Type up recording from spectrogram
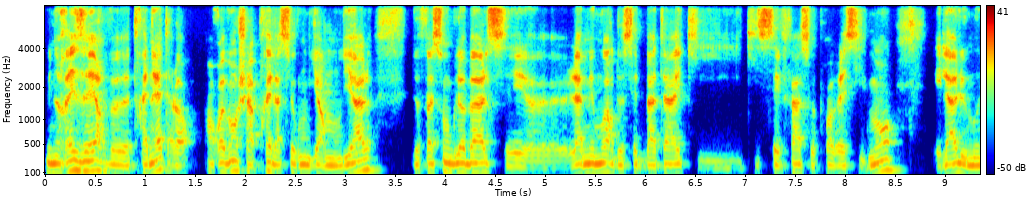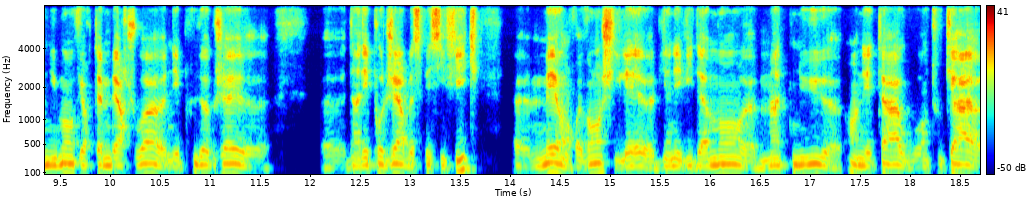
une réserve très nette. Alors, en revanche, après la Seconde Guerre mondiale, de façon globale, c'est la mémoire de cette bataille qui, qui s'efface progressivement. Et là, le monument württembergeois n'est plus l'objet euh, d'un dépôt de gerbes spécifique, euh, mais en revanche, il est euh, bien évidemment maintenu en état, ou en tout cas,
